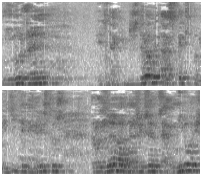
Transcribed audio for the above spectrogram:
mimo, że aspekt spowiedzi, kiedy Chrystus rozlewa w naszych sercach miłość,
